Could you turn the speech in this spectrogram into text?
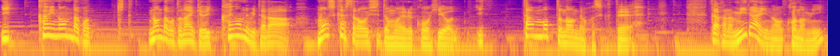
一回飲んだこ、飲んだことないけど一回飲んでみたら、もしかしたら美味しいと思えるコーヒーを一旦もっと飲んでほしくてだから未来の好み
